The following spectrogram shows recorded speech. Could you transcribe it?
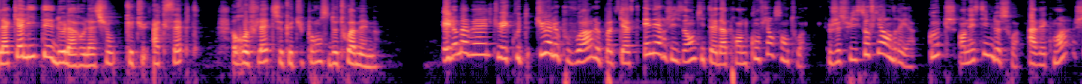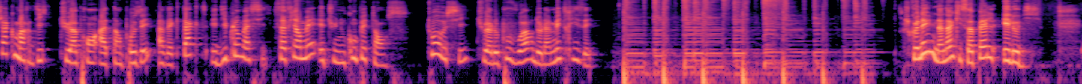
la qualité de la relation que tu acceptes reflète ce que tu penses de toi-même. Hello ma belle, tu écoutes Tu as le pouvoir, le podcast énergisant qui t'aide à prendre confiance en toi. Je suis Sophia Andrea, coach en estime de soi. Avec moi, chaque mardi, tu apprends à t'imposer avec tact et diplomatie. S'affirmer est une compétence. Toi aussi, tu as le pouvoir de la maîtriser. Je connais une nana qui s'appelle Elodie.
